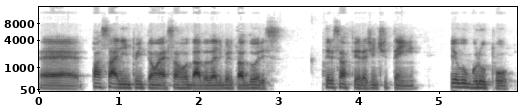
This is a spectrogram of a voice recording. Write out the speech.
É, passar limpo então essa rodada da Libertadores. Terça-feira a gente tem pelo grupo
